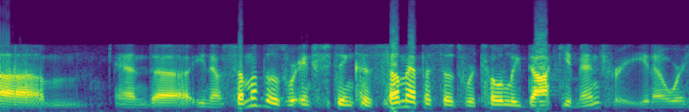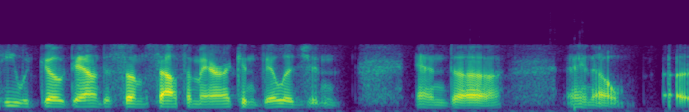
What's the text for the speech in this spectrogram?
Um, and uh, you know, some of those were interesting because some episodes were totally documentary. You know, where he would go down to some South American village and and uh, you know uh,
